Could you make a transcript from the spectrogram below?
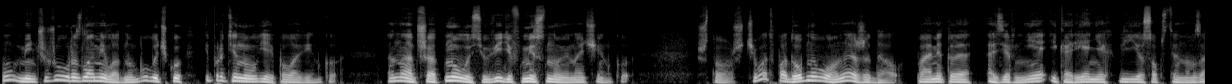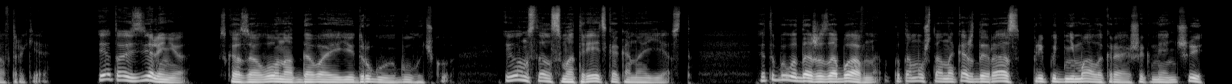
У Минчжу разломил одну булочку и протянул ей половинку. Она отшатнулась, увидев мясную начинку. Что ж, чего-то подобного он и ожидал, памятуя о зерне и кореньях в ее собственном завтраке. «Это с зеленью», — сказал он, отдавая ей другую булочку. И он стал смотреть, как она ест. Это было даже забавно, потому что она каждый раз приподнимала краешек мяньши,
